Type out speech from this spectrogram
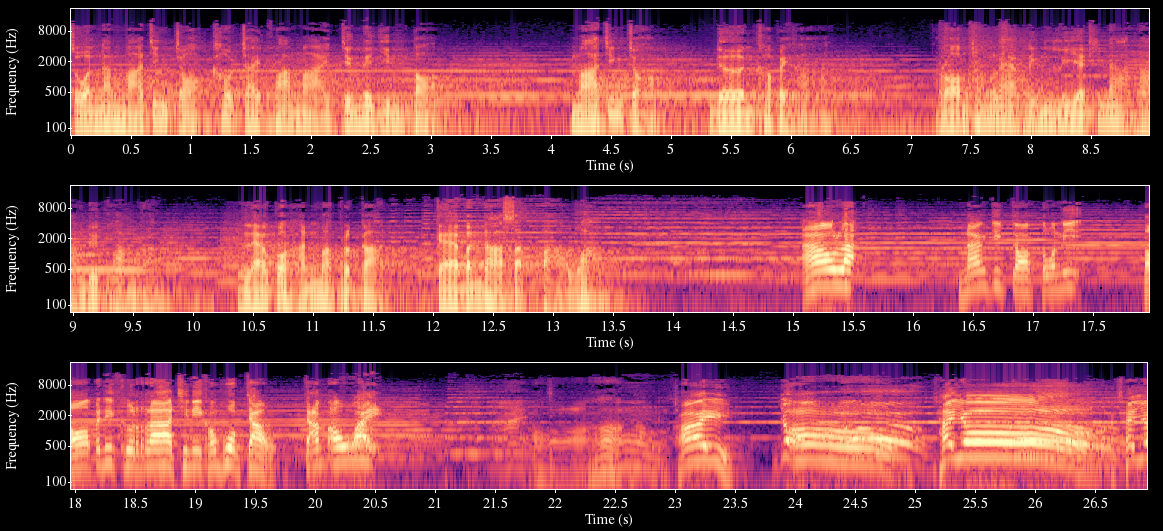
ส่วนนางหมาจิ้งจอกเข้าใจความหมายจึงได้ยิ้มตอบ หมาจิ้งจอกเดินเข้าไปหา พร้อมทั้งแลบลิ้นเลียที่หน้านางด้วยความรัก แล้วก็หันมาประกาศแก่บรรดาสัตว์ป่าว่า เอาละนางจิ้งจอกตัวนี้ ต่อไปนี้คือราชินีของพวกเจ้าจำเอาไว้นายอ๋อใช่โยชัยโยชัยโย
